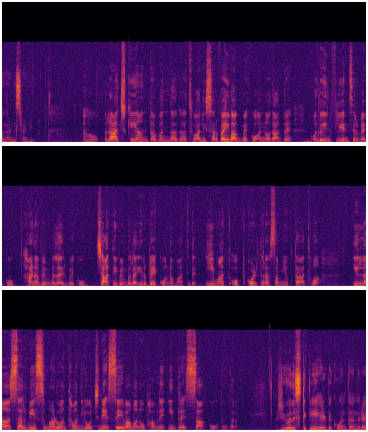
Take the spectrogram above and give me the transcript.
ಒಂದು ಅಂಡರ್ಸ್ಟ್ಯಾಂಡಿಂಗ್ ರಾಜಕೀಯ ಅಂತ ಬಂದಾಗ ಅಥವಾ ಅಲ್ಲಿ ಸರ್ವೈವ್ ಆಗಬೇಕು ಅನ್ನೋದಾದರೆ ಒಂದು ಇನ್ಫ್ಲೂಯೆನ್ಸ್ ಇರಬೇಕು ಹಣ ಬೆಂಬಲ ಇರಬೇಕು ಜಾತಿ ಬೆಂಬಲ ಇರಬೇಕು ಅನ್ನೋ ಮಾತಿದೆ. ಈ ಮಾತು ಒಪ್ಕೊಳ್ತಾರ ಸಂಯುಕ್ತ ಅಥವಾ ಇಲ್ಲ ಸರ್ವೀಸ್ ಮಾಡುವಂಥ ಒಂದು ಯೋಚನೆ ಸೇವಾ ಮನೋಭಾವನೆ ಇದ್ದರೆ ಸಾಕು ಅಂತಾರ. ರಿಯಲಿಸ್ಟಿಕ್ಲಿ ಹೇಳಬೇಕು ಅಂತಂದರೆ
